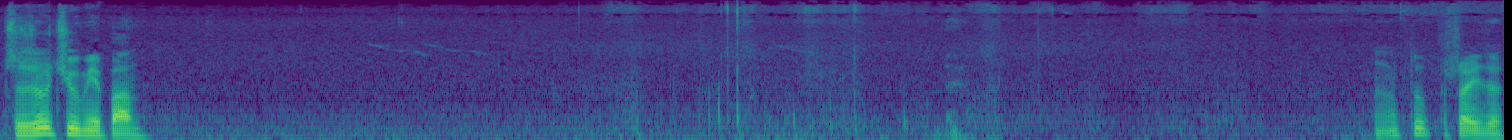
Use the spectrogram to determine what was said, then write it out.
Przerzucił mnie pan. No tu przejdę.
